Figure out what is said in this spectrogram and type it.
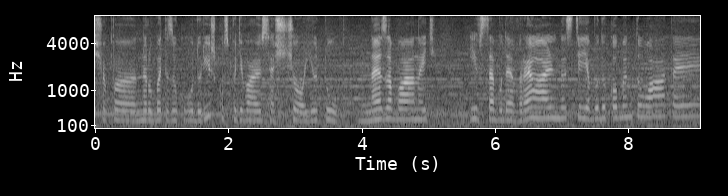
щоб е, не робити звукову доріжку. Сподіваюся, що YouTube не забанить і все буде в реальності. Я буду коментувати.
